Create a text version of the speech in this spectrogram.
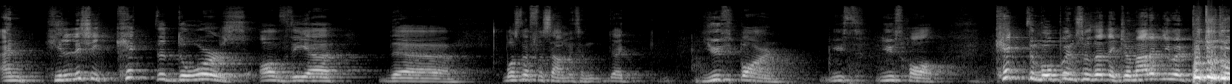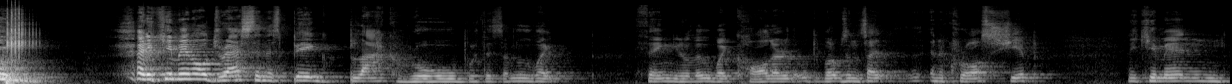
And he literally kicked the doors of the, uh, the wasn't it for something, um, like youth barn, youth, youth hall. Kicked them open so that they dramatically went boom. And he came in all dressed in this big black robe with this little white thing, you know, little white collar that was inside in a cross shape. And he came in,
